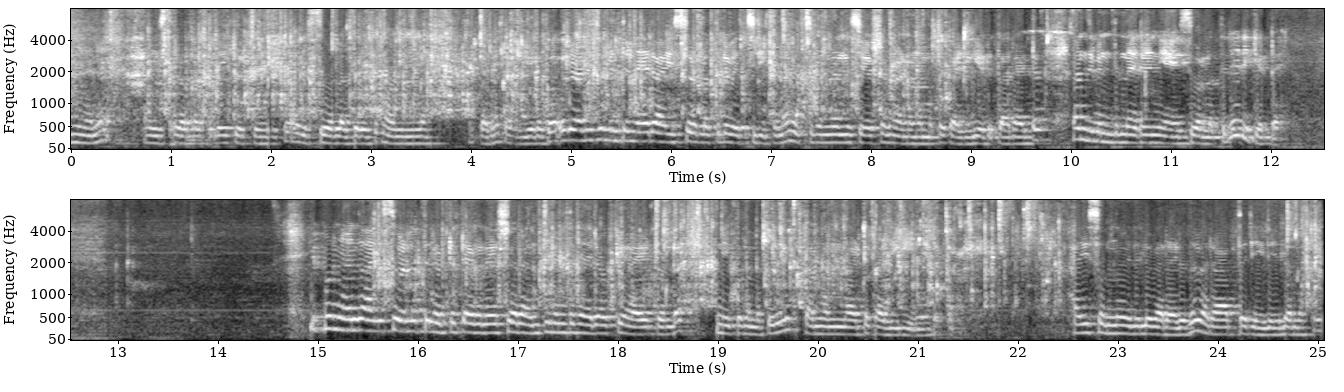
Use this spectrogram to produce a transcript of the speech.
ഇത് ഞാൻ ഐസ് വെള്ളത്തിലേക്ക് കൊടുക്കും ഐസ് വെള്ളത്തിലേക്ക് നല്ല തന്നെ കഴുകിയെടുക്കുക ഒരു അഞ്ച് മിനിറ്റ് നേരം ഐസ് വെള്ളത്തിൽ വെച്ചിരിക്കണം. വെച്ചിരുന്നതിന് ശേഷം വേണം നമുക്ക് കഴുകിയെടുക്കാനായിട്ട് അഞ്ച് മിനിറ്റ് നേരം ഇനി ഐസ് വെള്ളത്തിൽ ഇരിക്കട്ടെ. ഇപ്പോൾ ഞാൻ ഐസ് വെള്ളത്തിൽ ഇട്ടിട്ട് ഏകദേശം ഒരു അഞ്ച് മിനിറ്റ് നേരമൊക്കെ ആയിട്ടുണ്ട്. ഇനിയിപ്പോൾ നമുക്ക് നന്നായിട്ട് കഴുകി ഇനി എടുക്കാം. ഐസ് ഒന്നും ഇതിൽ വരരുത്. വരാത്ത രീതിയിൽ നമുക്ക്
